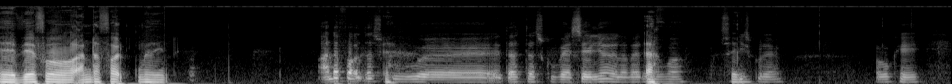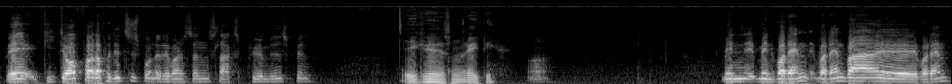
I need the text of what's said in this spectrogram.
Øh, ved at få andre folk med ind. Andre folk, der skulle, øh, der, der skulle være sælgere, eller hvad det Ja. nu var, de Selv. skulle lave? Okay. Hvad, gik det op for dig på det tidspunkt, at det var sådan en slags pyramidespil? Ikke sådan rigtigt. Nej. Men, men hvordan, hvordan, var, øh, hvordan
